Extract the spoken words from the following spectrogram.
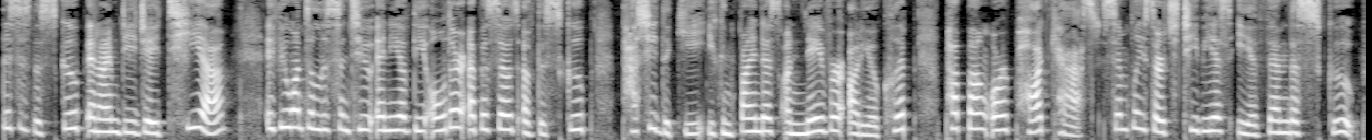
This is The Scoop, and I'm DJ Tia. If you want to listen to any of the older episodes of The Scoop, 다시 듣기, you can find us on Naver Audio Clip, Podbbang, or Podcast. Simply search TBS EFM The Scoop.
